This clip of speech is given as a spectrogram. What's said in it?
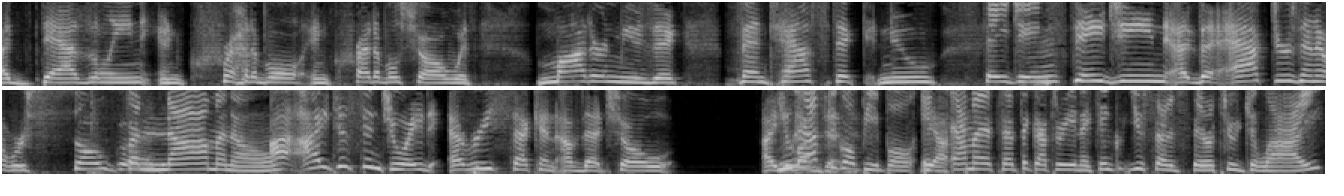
a dazzling, incredible, incredible show with modern music, fantastic new Staging. staging. Uh, the actors in it were so good. Phenomenal. I, I just enjoyed every second of that show. I you have to it. go, people. It's Yeah. Emma. It's at the Guthrie. And I think you said it's there through July.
